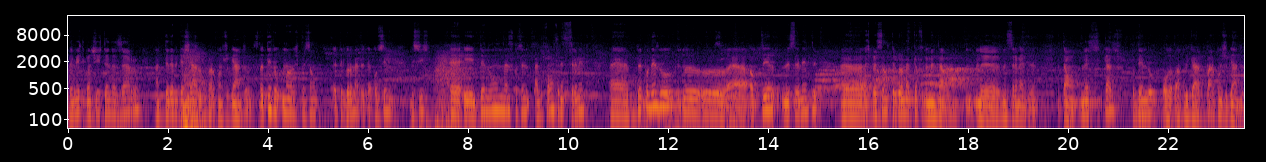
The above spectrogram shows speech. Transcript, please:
limite tende a zero a ter que achar para o conjugado, tendo uma expressão trigonométrica cosseno de x eh, e tendo um menos cosseno, a diferença necessariamente, eh, podendo uh, obter necessariamente a expressão trigonométrica fundamental, necessariamente. Então, nesse caso, podendo aplicar para o conjugado.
